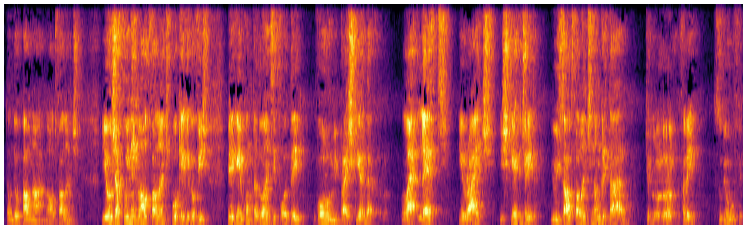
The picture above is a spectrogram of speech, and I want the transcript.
Então deu pau na, no alto-falante. E eu já fui nem no alto-falante. Por quê? O que, que eu fiz? Peguei o computador antes e botei volume para a esquerda, left e right, esquerda e direita. E os alto-falantes não gritaram. Tipo, eu falei, subwoofer.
